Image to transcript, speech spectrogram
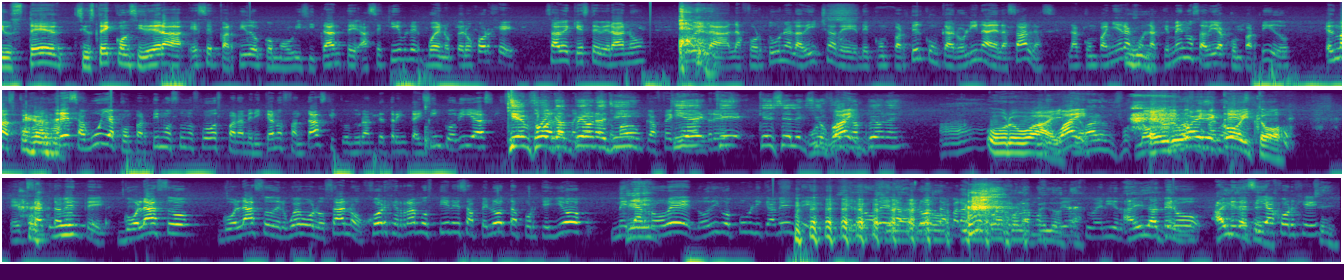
Si usted, si usted considera ese partido como visitante asequible, bueno, pero Jorge sabe que este verano tuve la, fortuna, la dicha de, compartir con Carolina de las Alas, la compañera con la que menos había compartido. Es más, con Andrés Agulla compartimos unos Juegos Panamericanos fantásticos durante 35 días. ¿Quién fue campeón allí? ¿Qué, selección fue campeón ahí? Ah. Uruguay. Uruguay. El Uruguay de Coito. Exactamente. Golazo, golazo del huevo Lozano. Jorge Ramos tiene esa pelota porque yo me la robé, lo digo públicamente, me robé la pelota para que Jorge Ramos tuviera souvenir. Pero le decía Jorge,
